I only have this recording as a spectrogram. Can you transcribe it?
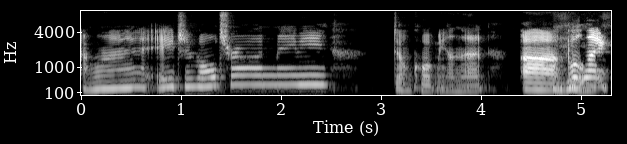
I want Age of Ultron, maybe. Don't quote me on that. Uh, but like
